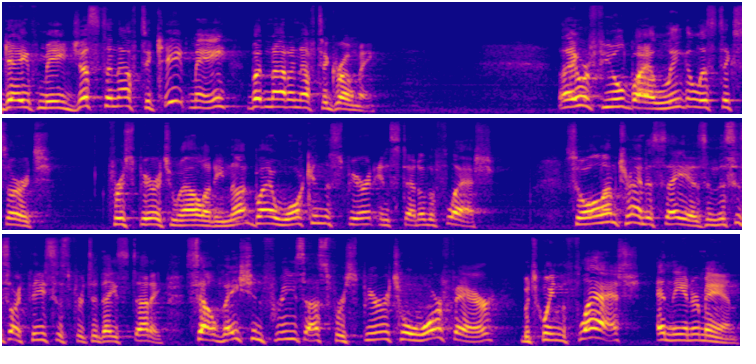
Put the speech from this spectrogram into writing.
gave me just enough to keep me, but not enough to grow me. They were fueled by a legalistic search for spirituality, not by a walk in the Spirit instead of the flesh. So, all I'm trying to say is, and this is our thesis for today's study salvation frees us for spiritual warfare between the flesh and the inner man.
